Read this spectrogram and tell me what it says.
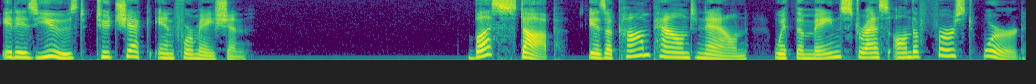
It is used to check information. Bus stop is a compound noun with the main stress on the first word.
